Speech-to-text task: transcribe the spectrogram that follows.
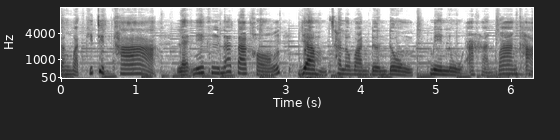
จังหวัดพิจิตรค่ะ และนี่คือหน้าตาของยำชาละวันเดินดง เมนูอาหารว่างค่ะ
